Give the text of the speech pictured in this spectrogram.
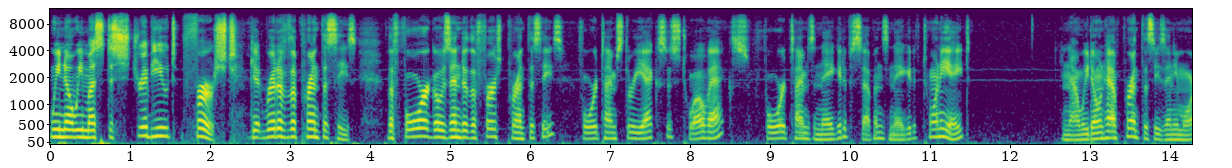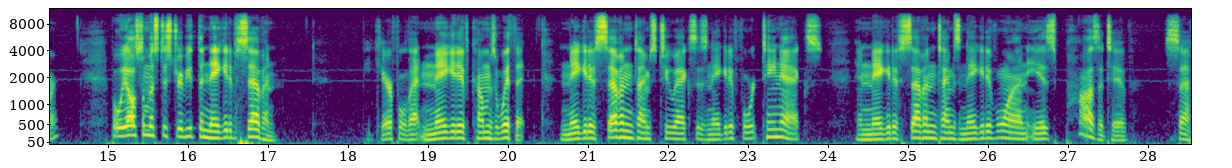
we know we must distribute first. Get rid of the parentheses. The 4 goes into the first parentheses. 4 times 3x is 12x. 4 times negative 7 is negative 28. And now we don't have parentheses anymore. But we also must distribute the negative 7. Be careful, that negative comes with it. Negative 7 times 2x is negative 14x. And negative 7 times negative 1 is positive 7.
